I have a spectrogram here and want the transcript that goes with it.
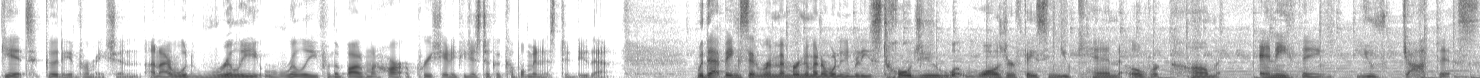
get good information. And I would really, really, from the bottom of my heart, appreciate if you just took a couple minutes to do that. With that being said, remember no matter what anybody's told you, what walls you're facing, you can overcome anything. You've got this.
